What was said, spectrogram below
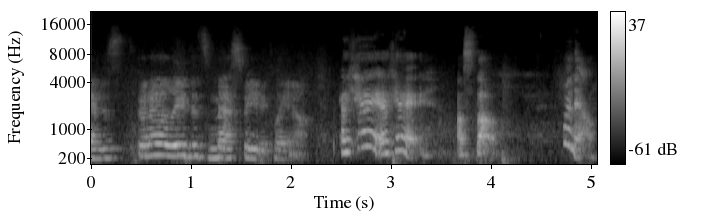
I'm just gonna leave this mess for you to clean up. Okay, okay. I'll stop. For now.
